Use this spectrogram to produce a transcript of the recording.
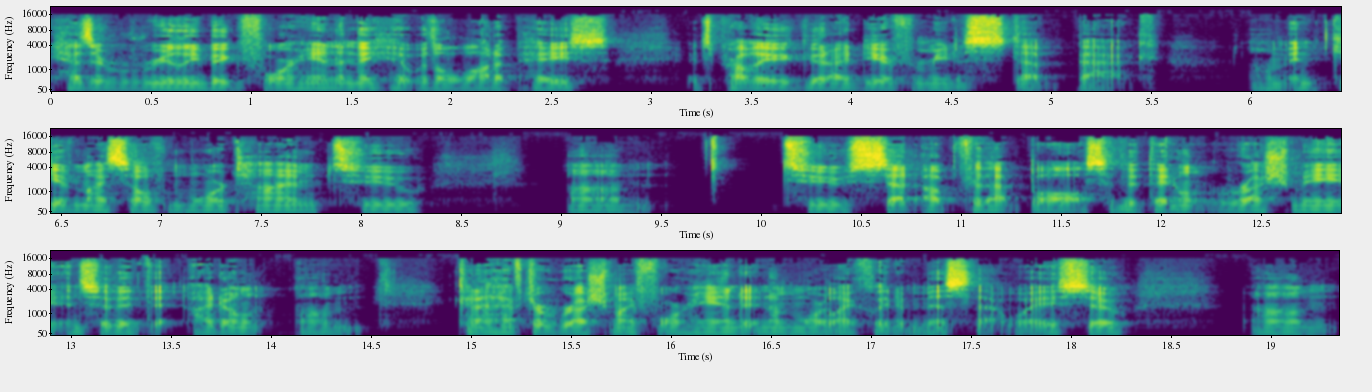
has a really big forehand and they hit with a lot of pace, it's probably a good idea for me to step back um, and give myself more time to um, to set up for that ball so that they don't rush me and so that I don't um, kind of have to rush my forehand and I'm more likely to miss that way. So um,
